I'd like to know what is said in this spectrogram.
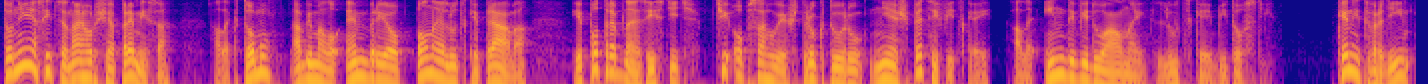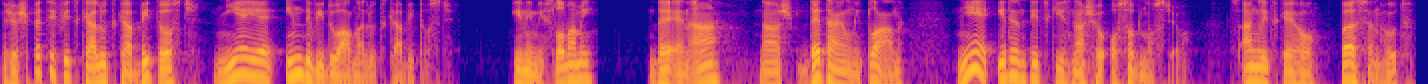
To nie je síce najhoršia premisa, ale k tomu, aby malo embryo plné ľudské práva, je potrebné zistiť, či obsahuje štruktúru nie špecifickej, ale individuálnej ľudskej bytosti. Kenny tvrdí, že špecifická ľudská bytosť nie je individuálna ľudská bytosť. Inými slovami, DNA náš detailný plán nie je identický s našou osobnosťou. Z anglického personhood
